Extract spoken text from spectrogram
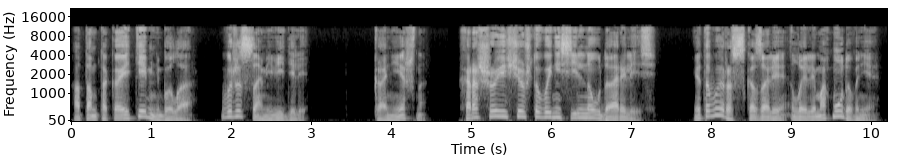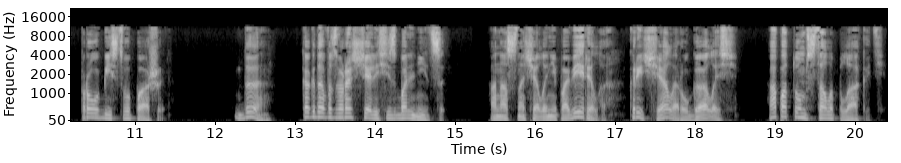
А там такая темень была. Вы же сами видели. Конечно. Хорошо еще, что вы не сильно ударились. Это вы рассказали Леле Махмудовне про убийство Паши? Да, когда возвращались из больницы. Она сначала не поверила, кричала, ругалась, а потом стала плакать.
